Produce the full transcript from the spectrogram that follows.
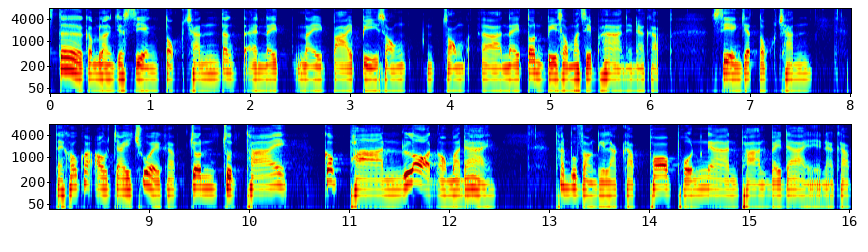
สเตอร์กำลังจะเสี่ยงตกชั้นตั้งแต่ในในปลายปี2 2ในต้นปี 2015เนี่ยนะครับ เสี่ยงจะตกชั้น แต่เขาก็เอาใจช่วยครับ จนสุดท้ายก็ผ่านลอดออกมาได้ ท่านผู้ฟังที่รักครับ พอผลงานผ่านไปได้เนี่ยนะครับ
